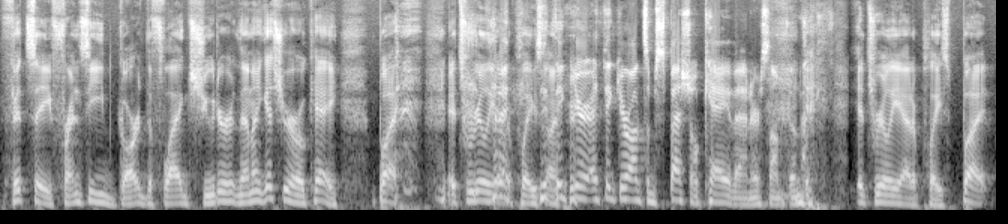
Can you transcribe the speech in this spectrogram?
fits a frenzied guard the flag shooter, then I guess you're okay. But it's really out of place I think you're I think you're on some special K then or something. it's really out of place. But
